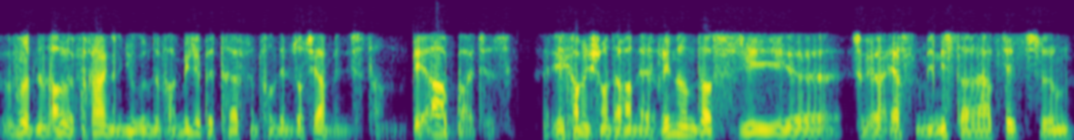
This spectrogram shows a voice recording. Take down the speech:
wurden alle Fragen Jugend und Familie betreffend von den Sozialministern bearbeitet. Ich kann mich noch daran erinnern, dass sie äh, zu ihrer ersten Ministerratssitzung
